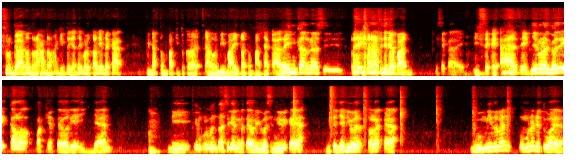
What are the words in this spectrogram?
surga atau neraka neraka gitu ya. Tapi baru kali mereka pindah tempat gitu ke yang lebih baik lah tempatnya kan. Reinkarnasi. Reinkarnasi jadi apa isekai isi kayak asik jadi menurut gue sih kalau pakai teori Ijan diimplementasikan ke teori gue sendiri kayak bisa jadi War. soalnya kayak bumi itu kan umurnya udah tua ya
